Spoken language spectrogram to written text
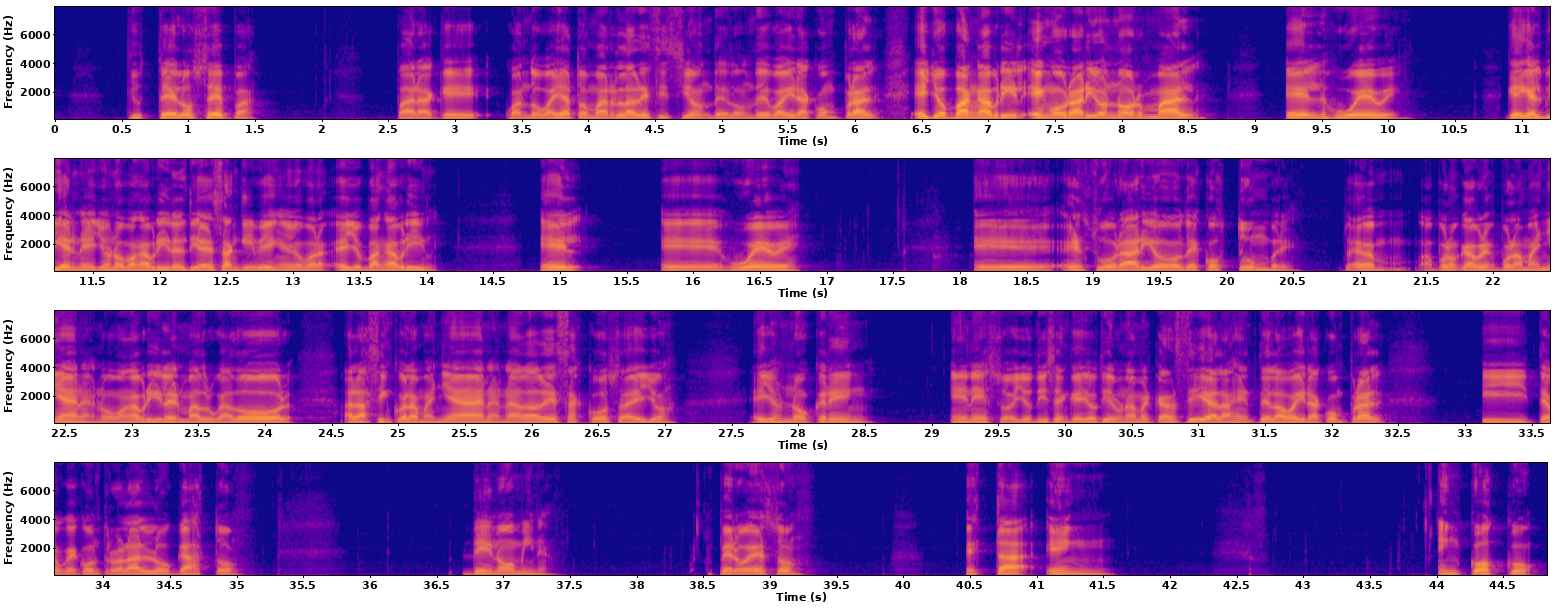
que usted lo sepa para que cuando vaya a tomar la decisión de dónde va a ir a comprar, ellos van a abrir en horario normal el jueves. Que diga el viernes, ellos no van a abrir el día de San Giving, ellos van, ellos van a abrir el eh, jueves eh, en su horario de costumbre. a poner que abren por la mañana, no van a abrir el madrugador a las 5 de la mañana, nada de esas cosas. Ellos, ellos no creen en eso. Ellos dicen que ellos tienen una mercancía, la gente la va a ir a comprar y tengo que controlar los gastos de nómina. Pero eso está en, en Costco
